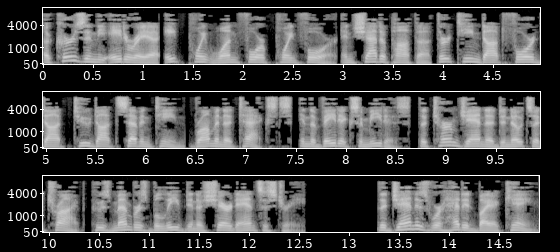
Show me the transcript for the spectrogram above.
occurs in the Aitareya 8.14.4 and Shatapatha 13.4.2.17 Brahmana texts. In the Vedic Samhitas, the term Jana denotes a tribe, whose members believed in a shared ancestry. The Janas were headed by a king.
